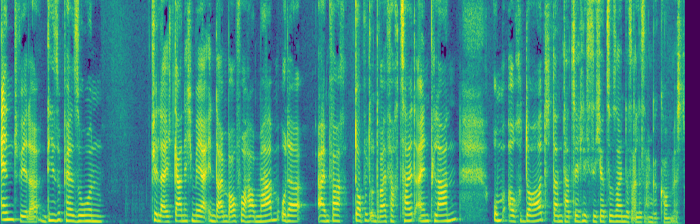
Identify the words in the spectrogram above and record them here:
entweder diese Person vielleicht gar nicht mehr in deinem Bauvorhaben haben oder einfach doppelt und dreifach Zeit einplanen um auch dort dann tatsächlich sicher zu sein, dass alles angekommen ist.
